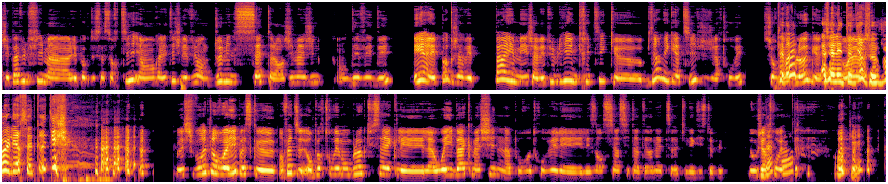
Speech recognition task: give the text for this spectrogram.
j'ai pas vu le film à l'époque de sa sortie et en réalité je l'ai vu en 2007, alors j'imagine en DVD. Et à l'époque j'avais pas aimé, j'avais publié une critique bien négative, je l'ai retrouvée sur mon blog. Ah, j'allais te dire, je veux lire cette critique. je pourrais te l'envoyer parce que, en fait, on peut retrouver mon blog, tu sais, avec les, la Wayback Machine, là, pour retrouver les, les anciens sites internet euh, qui n'existent plus. Donc j'ai retrouvé. ok.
